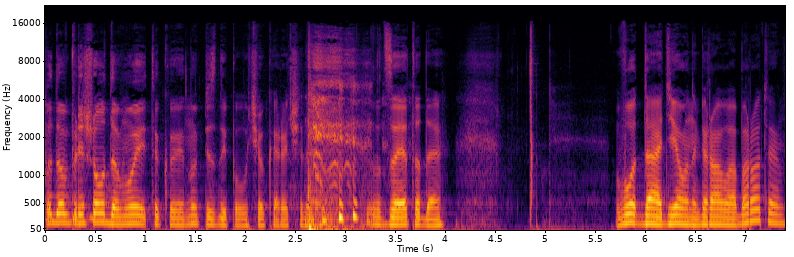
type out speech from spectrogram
Потом пришел домой, такой, ну, пизды получил, короче, да. Вот за это, да. Вот, да, дело набирало обороты.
